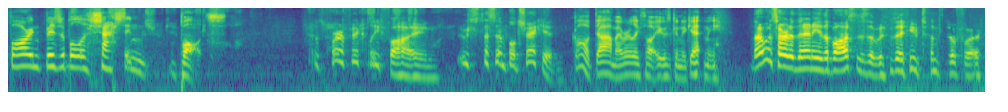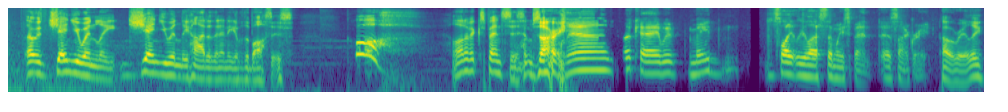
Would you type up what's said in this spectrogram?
Four invisible assassin bots. It was perfectly fine. It was just a simple check-in. God damn, I really thought he was gonna get me. That was harder than any of the bosses that, we, that you've done so far. That was genuinely, genuinely harder than any of the bosses. Oh, a lot of expenses. I'm sorry. Yeah, okay. We've made slightly less than we spent. It's not great. Oh, really?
